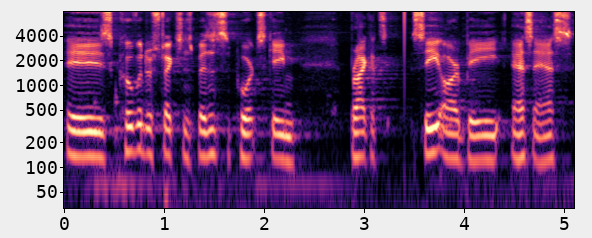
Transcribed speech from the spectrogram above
is COVID Restrictions Business Support Scheme, brackets CRB SS,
